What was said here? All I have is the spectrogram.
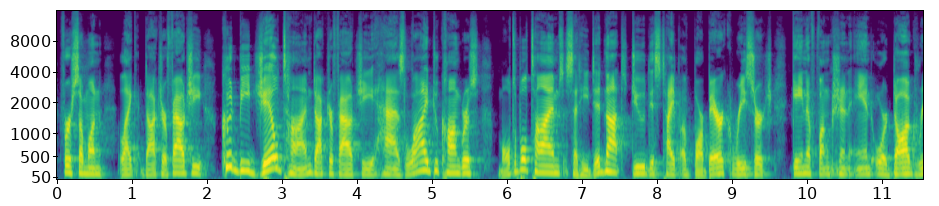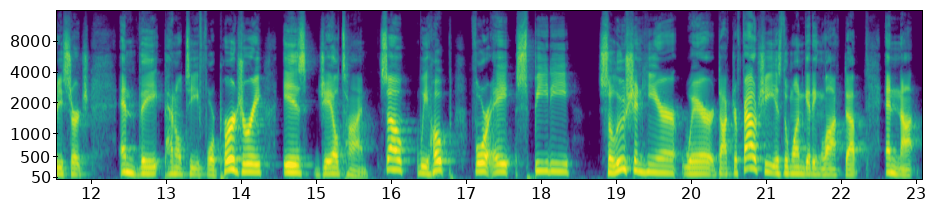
for someone like Dr. Fauci could be jail time. Dr. Fauci has lied to Congress multiple times, said he did not do this type of barbaric research, gain of function and or dog research and the penalty for perjury is jail time. So we hope for a speedy solution here where Dr. Fauci is the one getting locked up and not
